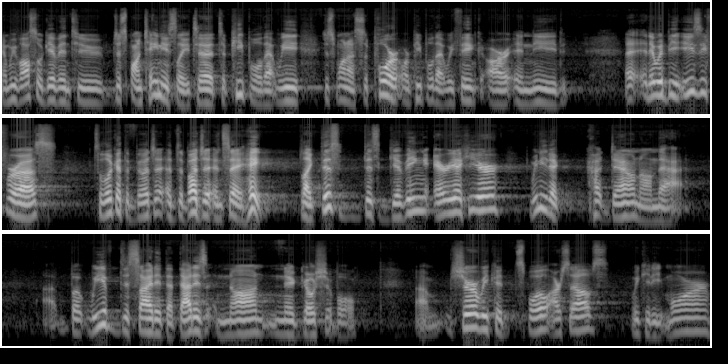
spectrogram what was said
and we've also given to just spontaneously to, to people that we just want to support or people that we think are in need. And it would be easy for us to look at the budget, at the budget and say, hey, like this, this giving area here, we need to cut down on that. Uh, but we have decided that that is non negotiable. Um, sure, we could spoil ourselves. We could eat more,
